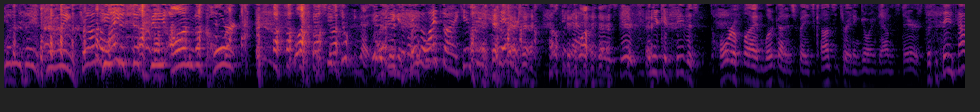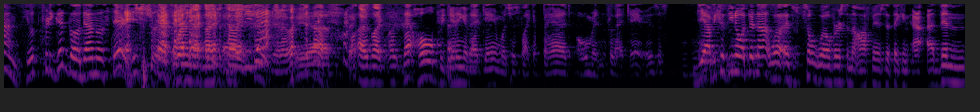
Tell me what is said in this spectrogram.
What are they doing? Turn on the he lights. should just be on the court. Why is he doing that?" I was thinking, turn the lights on. I can't see the stairs. Help the guy. walking down the stairs, and you could see this horrified look on his face, concentrating going down the stairs. But at the same time, he looked pretty good going down those stairs. He's Sure, wearing that nice Italian suit, you know. It's, Yeah. I was like, that whole beginning of that game was just like a bad omen for that game. It was just Yeah, because you know what? They're not well as so well versed in the offense that they can uh, uh, then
